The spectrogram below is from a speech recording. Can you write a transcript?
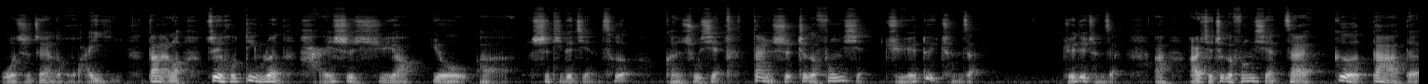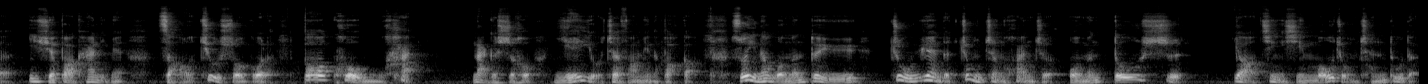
我是这样的怀疑。当然了，最后定论还是需要有呃尸体的检测可能出现，但是这个风险绝对存在。绝对存在啊！而且这个风险在各大的医学报刊里面早就说过了，包括武汉那个时候也有这方面的报告。所以呢，我们对于住院的重症患者，我们都是要进行某种程度的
